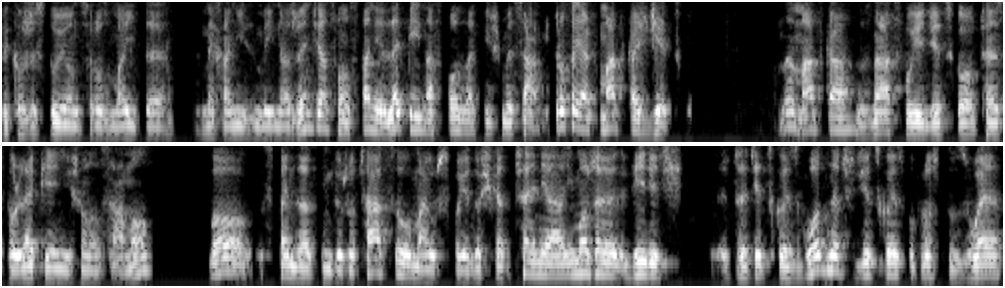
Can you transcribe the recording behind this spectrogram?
wykorzystując rozmaite mechanizmy i narzędzia, są w stanie lepiej nas poznać niż my sami. Trochę jak matka z dzieckiem. No, matka zna swoje dziecko często lepiej niż ono samo, bo spędza z nim dużo czasu, ma już swoje doświadczenia i może wiedzieć, że dziecko jest głodne, czy dziecko jest po prostu złe,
